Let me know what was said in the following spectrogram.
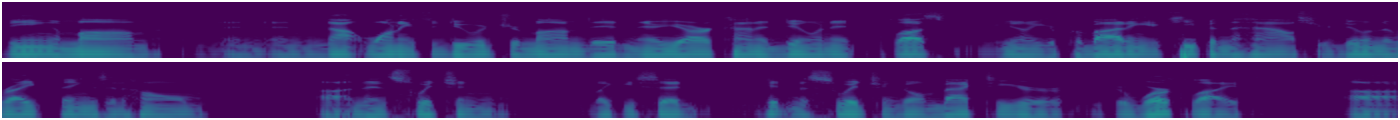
being a mom and, and not wanting to do what your mom did, and there you are kind of doing it. Plus, you know, you're providing, you're keeping the house, you're doing the right things at home, uh, and then switching, like you said, hitting the switch and going back to your, your work life. Uh,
